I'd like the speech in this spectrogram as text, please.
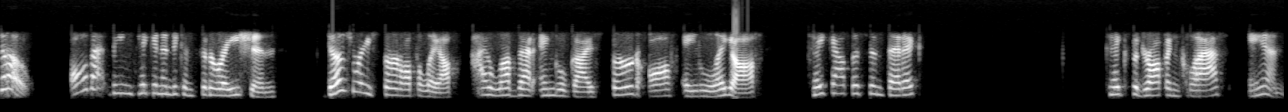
So, all that being taken into consideration, does race third off a layoff. I love that angle, guys. Third off a layoff. Take out the synthetic, takes the drop in class, and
